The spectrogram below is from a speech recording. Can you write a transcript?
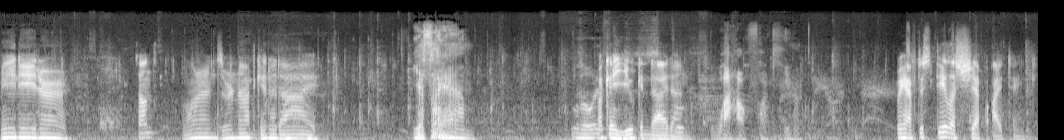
Me neither. Don't. Lawrence, we're not gonna die. Yes, I am. Although Okay, you can die then. Wow. Fuck you. We have to steal a ship, I think.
